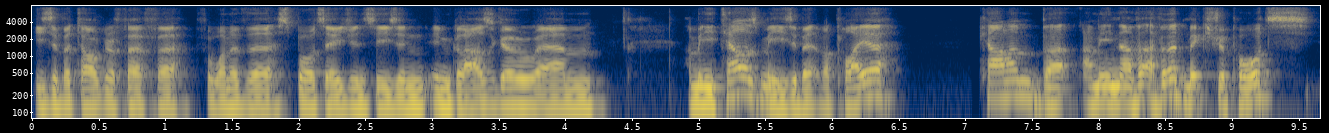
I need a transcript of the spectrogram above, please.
He's a photographer for, for one of the sports agencies in in Glasgow. Um, I mean, he tells me he's a bit of a player, Callum, but I mean, I've I've heard mixed reports.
